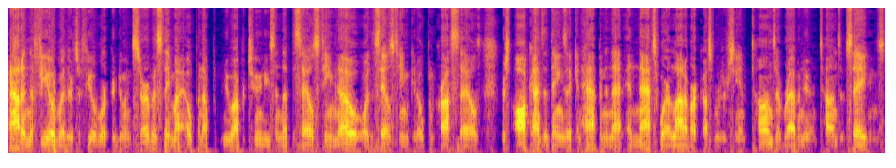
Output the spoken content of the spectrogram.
out in the field, whether it's a field worker doing service, they might open up new opportunities and let the sales team know, or the sales team could open cross sales. There's all kinds of things that can happen in that, and that's where a lot of our customers are seeing tons of revenue and tons of savings,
